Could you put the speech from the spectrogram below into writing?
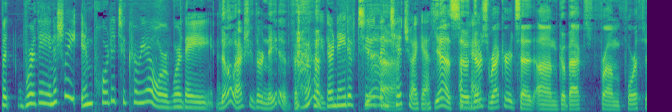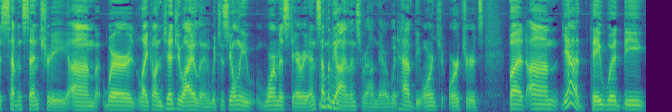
but were they initially imported to Korea, or were they No, actually, they're native. really? They're native to then Yeah. Jeju, I guess. Yeah, so Okay. there's records that um, go back from fourth to seventh century, um, where like on Jeju Island, which is the only warmest area, and some of the Mm-hmm. islands around there would have the orange orchards. But um, yeah, they would be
